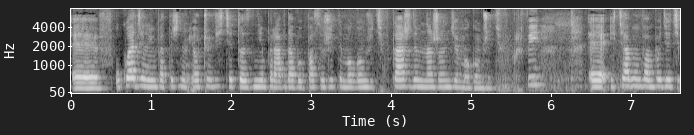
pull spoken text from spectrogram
e, w układzie limfatycznym. I oczywiście to jest nieprawda, bo pasożyty mogą żyć w każdym narządzie, mogą żyć w krwi. E, I chciałabym Wam powiedzieć,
